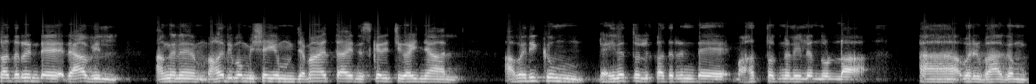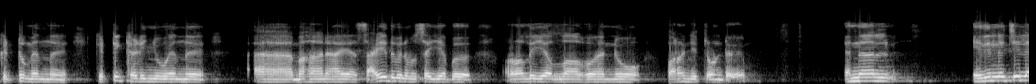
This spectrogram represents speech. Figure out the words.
ഖദറിന്റെ രാവിൽ അങ്ങനെ മഗ്രിബും ഇഷയും ജമാഅത്തായി നിസ്കരിച്ചു കഴിഞ്ഞാൽ അവർക്കും ലൈലത്തുൽ ഖദറിന്റെ മഹത്വങ്ങളിൽ നിന്നുള്ള ഒരു ഭാഗം കിട്ടുമെന്ന് കിട്ടിക്കഴിഞ്ഞു എന്ന് മഹാനായ സയ്യിദ് ബിൻ മുസയ്യബ് റളിയല്ലാഹു അൻഹു പറഞ്ഞിട്ടുണ്ട്. എന്നാൽ ഇതിന് ചില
